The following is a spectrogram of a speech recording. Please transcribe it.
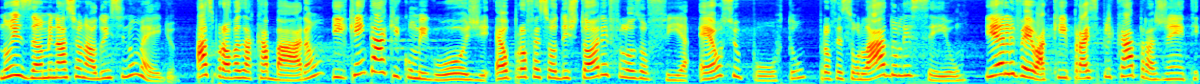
no Exame Nacional do Ensino Médio. As provas acabaram e quem está aqui comigo hoje é o professor de História e Filosofia Elcio Porto, professor lá do Liceu, e ele veio aqui para explicar para a gente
